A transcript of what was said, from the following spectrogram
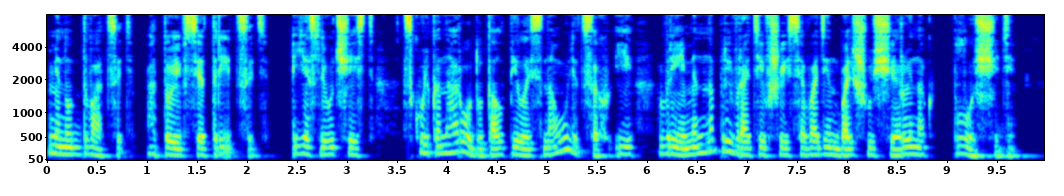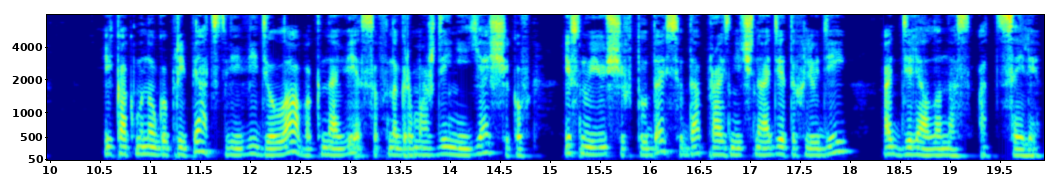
минут двадцать, а то и все тридцать, если учесть, сколько народу толпилось на улицах и временно превратившийся в один большущий рынок площади. И как много препятствий в виде лавок, навесов, нагромождений ящиков и снующих туда-сюда празднично одетых людей отделяло нас от цели.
